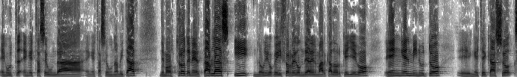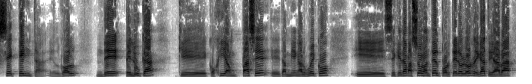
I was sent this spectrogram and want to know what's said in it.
en, esta segunda en esta segunda mitad. Demostró tener tablas y lo único que hizo redondear el marcador que llegó en el minuto en este caso 70 el gol de Peluca que cogía un pase eh, también al hueco y se quedaba solo ante el portero, lo regateaba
